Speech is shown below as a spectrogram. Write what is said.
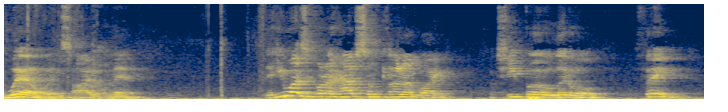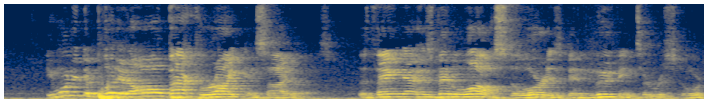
dwell inside of men. That he wasn't going to have some kind of like cheapo little thing. He wanted to put it all back right inside of us. The thing that has been lost, the Lord has been moving to restore.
